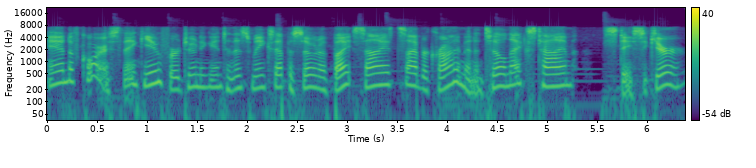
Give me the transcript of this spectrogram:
And of course, thank you for tuning in to this week's episode of Bite Sized Cybercrime, and until next time, stay secure.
